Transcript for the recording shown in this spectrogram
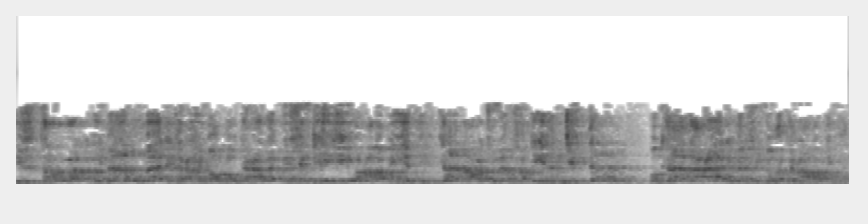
اغتر الإمام مالك رحمه الله تعالى بفقهه وعربيته كان رجلا فقيها جدا وكان عالما في اللغة العربية.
